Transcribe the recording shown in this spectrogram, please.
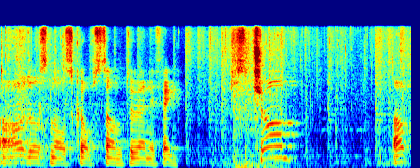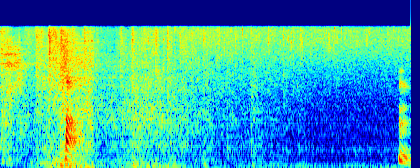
Oh, those no scopes don't do anything. Just jump! Up. Oh. Hmm.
